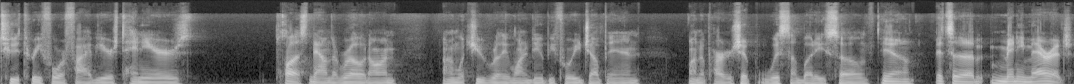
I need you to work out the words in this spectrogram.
two, three, four, five years, ten years plus down the road on on what you really want to do before you jump in on a partnership with somebody. So Yeah, it's a mini marriage.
